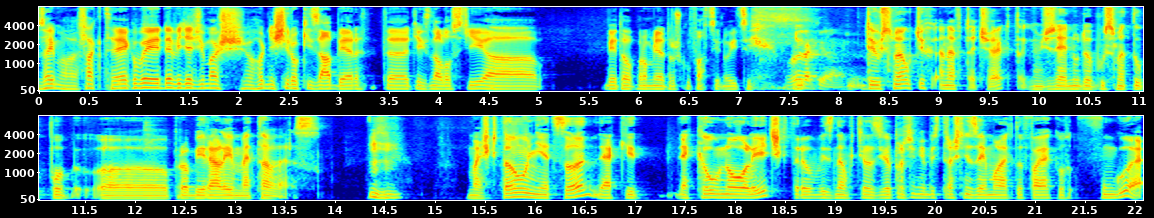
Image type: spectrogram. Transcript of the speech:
Zajímavé, fakt. Jakoby jde vidět, že máš hodně široký záběr těch znalostí a je to pro mě trošku fascinující. Taky, no. Když už jsme u těch NFTček, tak vím, že jednu dobu jsme tu po, uh, probírali Metaverse. Mhm. Máš k tomu něco, jaký, jakou knowledge, kterou bys nám chtěl sdílet, protože mě by strašně zajímalo, jak to fakt jako funguje,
